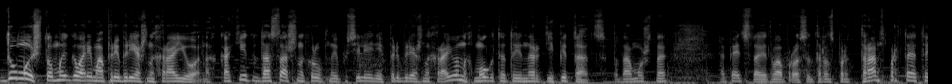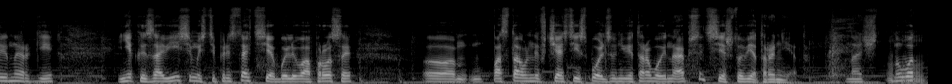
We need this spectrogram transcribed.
думаю, что мы говорим о прибрежных районах. Какие-то достаточно крупные поселения в прибрежных районах могут этой энергией питаться, потому что опять стоят вопросы транспорт, транспорта этой энергии и некой зависимости. Представьте себе, были вопросы э, поставлены в части использования ветровой энергии. Представьте себе, что ветра нет. Значит, ну вот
